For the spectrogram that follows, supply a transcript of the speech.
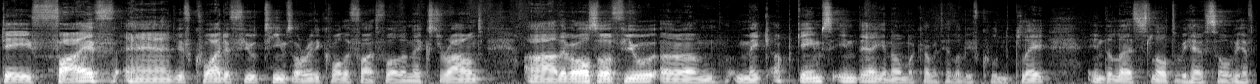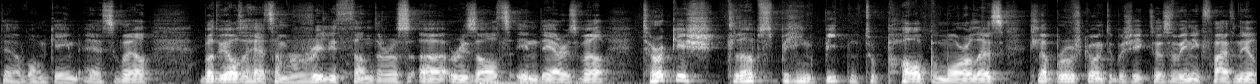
day five, and we have quite a few teams already qualified for the next round. Uh, there were also a few um, make-up games in there. You know, Maccabi Tel Aviv couldn't play in the last slot we have, so we have their one game as well. But we also had some really thunderous uh, results in there as well. Turkish clubs being beaten to pulp, more or less. Club Brugge going to Besiktas, winning 5 0.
